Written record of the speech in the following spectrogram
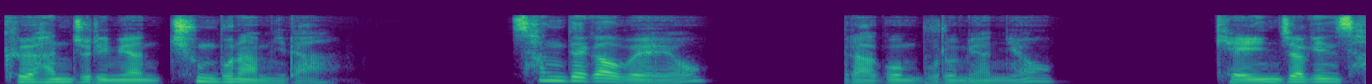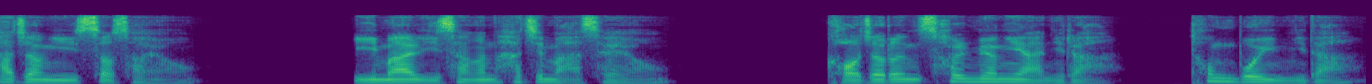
그 한 줄이면 충분합니다. 상대가 왜요? 라고 물으면요. 개인적인 사정이 있어서요. 이 말 이상은 하지 마세요. 거절은 설명이 아니라 통보입니다.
